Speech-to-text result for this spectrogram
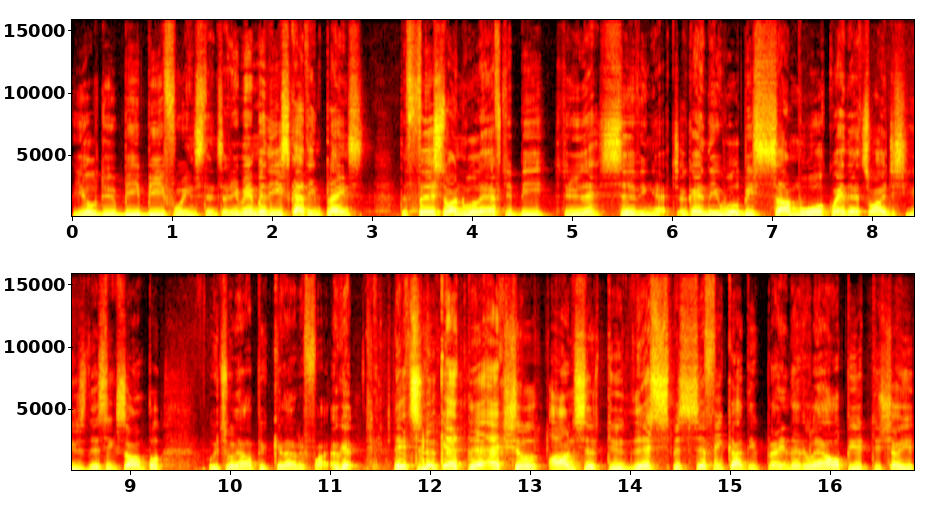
you'll do BB for instance. And remember these cutting planes, the first one will have to be through the serving hatch. Okay, and there will be some walkway. That's why I just use this example which will help you clarify. Okay, let's look at the actual answer to this specific cutting plane that will help you to show you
